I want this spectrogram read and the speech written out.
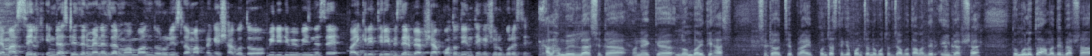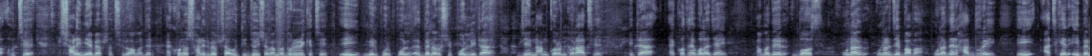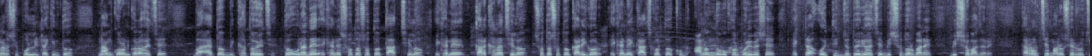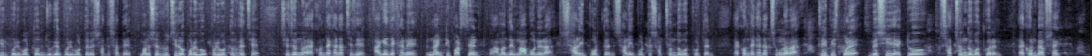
Famous silk ইন্ডাস্ট্রিজের manager Mohammad Nurul Islam আপনাকে স্বাগত বিডিডিবি বিজনেসে পাইকারি থ্রি পিসের ব্যবসা কতদিন থেকে শুরু করেছে? আলহামদুলিল্লাহ, সেটা অনেক লম্বা ইতিহাস। সেটা হচ্ছে প্রায় পঞ্চাশ থেকে পঞ্চান্ন বছর যাবত আমাদের এই ব্যবসা। তো মূলত আমাদের ব্যবসা হচ্ছে শাড়ি নিয়ে ব্যবসা ছিল আমাদের। এখনও শাড়ির ব্যবসা ঐতিহ্য হিসেবে আমরা ধরে রেখেছি। এই মিরপুর পল বেনারসি পল্লীটা যে নামকরণ করা আছে, এটা এক কথায় বলা যায় আমাদের বস ওনার ওনার যে বাবা ওনাদের হাত ধরেই এই আজকের এই বেনারসি পল্লীটা কিন্তু নামকরণ করা হয়েছে বা এত বিখ্যাত হয়েছে। তো ওনাদের এখানে শত শত তাঁত ছিল, এখানে কারখানা ছিল, শত শত কারিগর এখানে কাজ করত, খুব আনন্দমুখর পরিবেশে একটা ঐতিহ্য তৈরি হয়েছে বিশ্ব দরবারে বিশ্ববাজারে কারণ হচ্ছে মানুষের রুচির পরিবর্তন, যুগের পরিবর্তনের সাথে সাথে মানুষের রুচিরও পরিব- পরিবর্তন হয়েছে। সেজন্য এখন দেখা যাচ্ছে যে আগে যেখানে নাইনটি পার্সেন্ট আমাদের মা বোনেরা শাড়ি পরতেন, শাড়ি পরতে স্বাচ্ছন্দ্য বোধ করতেন, এখন দেখা যাচ্ছে ওনারা থ্রি পিস পরে বেশি একটু স্বাচ্ছন্দ্য বোধ করেন। এখন ব্যবসায়,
